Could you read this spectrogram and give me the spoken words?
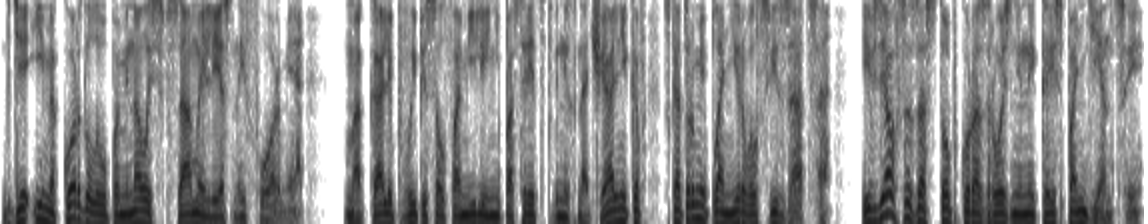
где имя Кордала упоминалось в самой лестной форме. Маккалеб выписал фамилии непосредственных начальников, с которыми планировал связаться, и взялся за стопку разрозненной корреспонденции.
